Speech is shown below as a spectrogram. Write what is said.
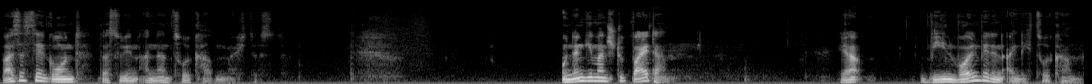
Was ist der Grund, dass du den anderen zurückhaben möchtest? Und dann gehen wir ein Stück weiter. Ja, wen wollen wir denn eigentlich zurückhaben?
